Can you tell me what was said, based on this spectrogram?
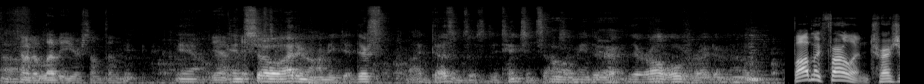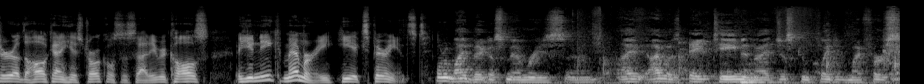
Kind of a levee or something. Yeah. Yeah. And so I don't know how many. There's dozens of detention cells. Oh, I mean, they're yeah. they're all over. I don't know. Bob McFarland, treasurer of the Hall County Historical Society, recalls a unique memory he experienced. One of my biggest memories. Uh, I I was 18 and I just completed my first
